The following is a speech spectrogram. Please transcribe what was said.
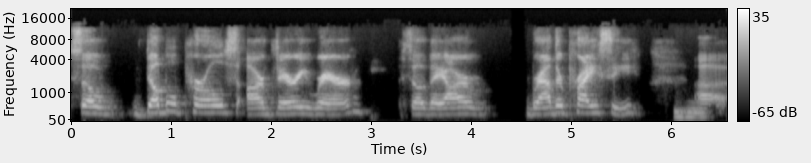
So double pearls are very rare. So they are rather pricey mm-hmm. uh,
